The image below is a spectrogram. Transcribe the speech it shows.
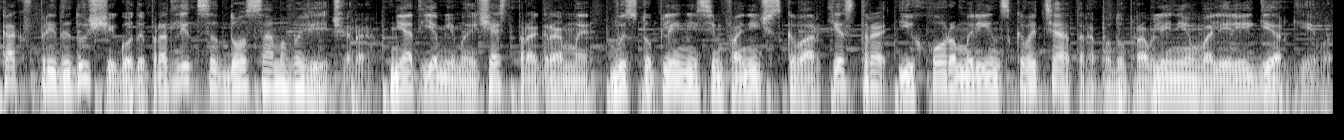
как в предыдущие годы, продлится до самого вечера. Неотъемлемая часть программы – выступление симфонического оркестра и хора Мариинского театра под управлением Валерия Гергиева.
